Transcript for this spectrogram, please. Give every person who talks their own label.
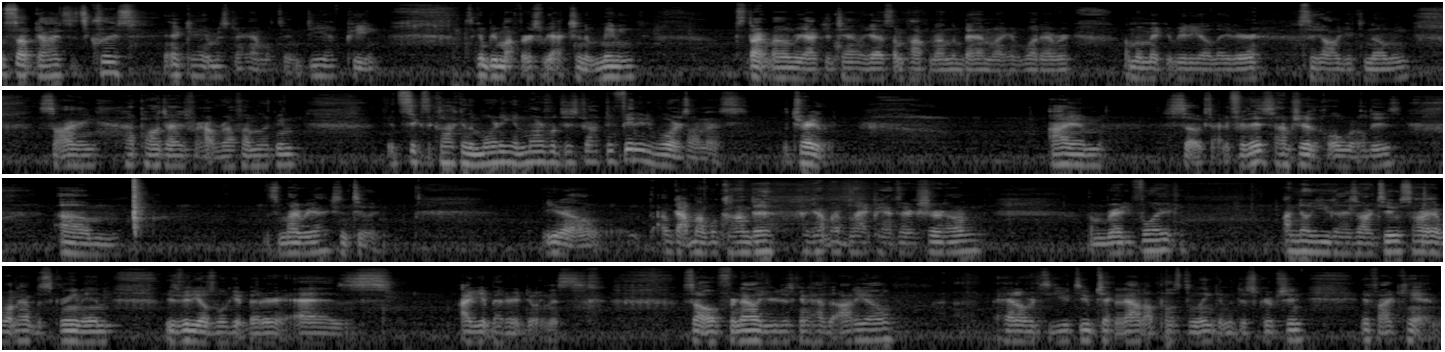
Speaker 1: What's up, guys? It's Chris, aka Mr. Hamilton, DFP. It's gonna be my first reaction to Mini. Start my own reaction channel. Yes, I'm hopping on the bandwagon, whatever. I'm gonna make a video later so y'all get to know me. Sorry, I apologize for how rough I'm looking. It's 6 o'clock in the morning and Marvel just dropped Infinity Wars on us. The trailer. I am so excited for this. I'm sure the whole world is. Um, this is my reaction to it. You know, I've got my Wakanda, I got my Black Panther shirt on. I'm ready for it. I know you guys are too. Sorry I won't have the screen in. These videos will get better as I get better at doing this. So for now, you're just going to have the audio. Head over to YouTube, check it out. I'll post a link in the description if I can.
